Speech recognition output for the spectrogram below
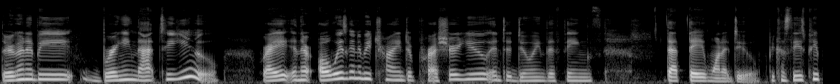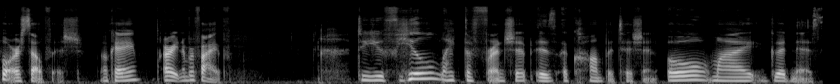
They're going to be bringing that to you, right? And they're always going to be trying to pressure you into doing the things that they want to do because these people are selfish, okay? All right, number five. Do you feel like the friendship is a competition? Oh my goodness.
